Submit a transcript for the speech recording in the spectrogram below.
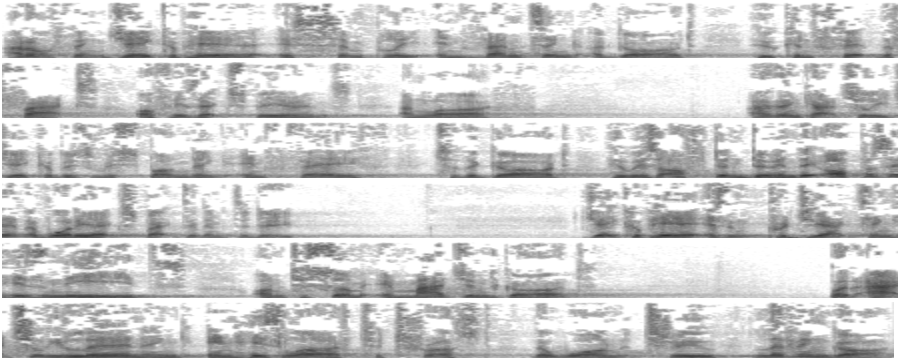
I don't think Jacob here is simply inventing a God who can fit the facts of his experience and life. I think actually Jacob is responding in faith to the God who is often doing the opposite of what he expected him to do. Jacob here isn't projecting his needs onto some imagined God, but actually learning in his life to trust the one true living God.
